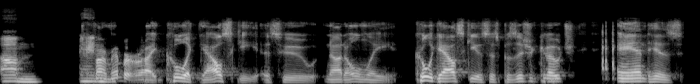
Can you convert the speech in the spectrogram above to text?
Um, and, if I remember right, Kuligowski is who not only Kuligowski is his position coach and his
